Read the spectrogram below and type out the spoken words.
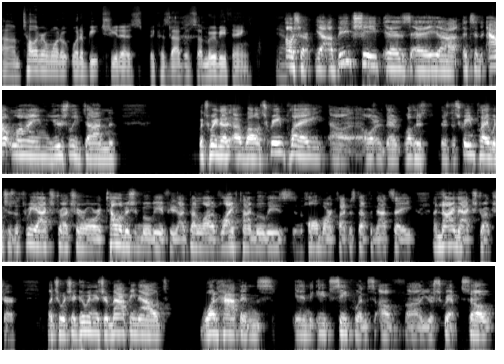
Um, tell everyone what a, what a beat sheet is because that is a movie thing. Oh, sure. Yeah, a beat sheet is a uh, it's an outline usually done between a, a well a screenplay uh, or there, well there's there's the screenplay which is a three act structure or a television movie. If you I've done a lot of Lifetime movies and Hallmark type of stuff, and that's a a nine act structure. But what you're doing is you're mapping out what happens in each sequence of uh, your script. So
